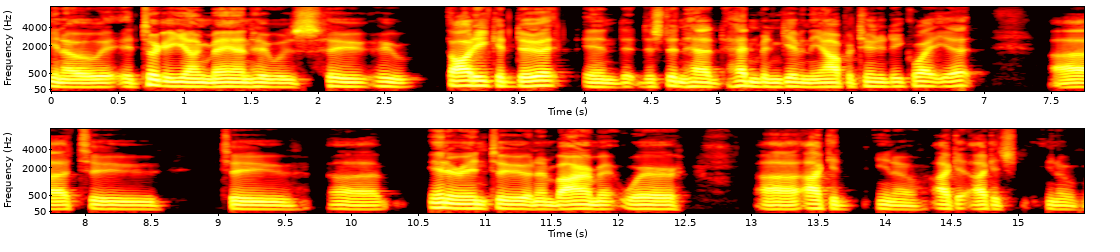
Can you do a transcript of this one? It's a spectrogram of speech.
you know it, it, took a young man who was who who thought he could do it and just didn't had hadn't been given the opportunity quite yet uh, to to uh, enter into an environment where uh, I could you know I could I could you know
